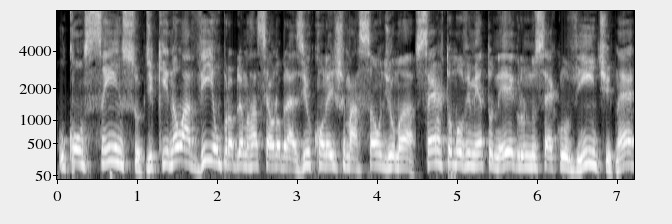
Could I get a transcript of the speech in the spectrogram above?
o consenso de que não havia um problema racial no Brasil com legitimação de um certo movimento negro no século XX, né,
